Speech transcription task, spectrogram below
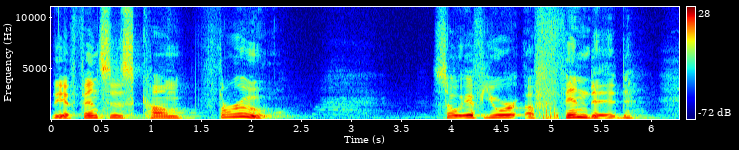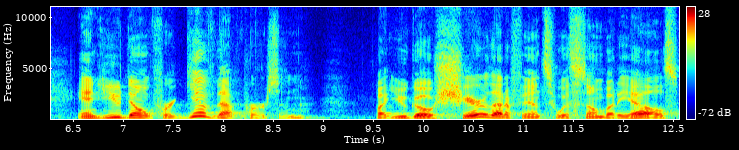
the offenses come through. So if you're offended and you don't forgive that person, but you go share that offense with somebody else,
